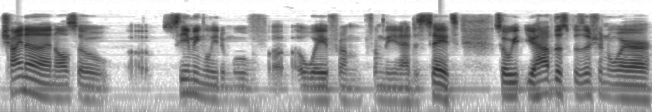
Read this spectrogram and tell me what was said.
China and also uh, seemingly to move uh, away from, from the United States. So we, you have this position where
